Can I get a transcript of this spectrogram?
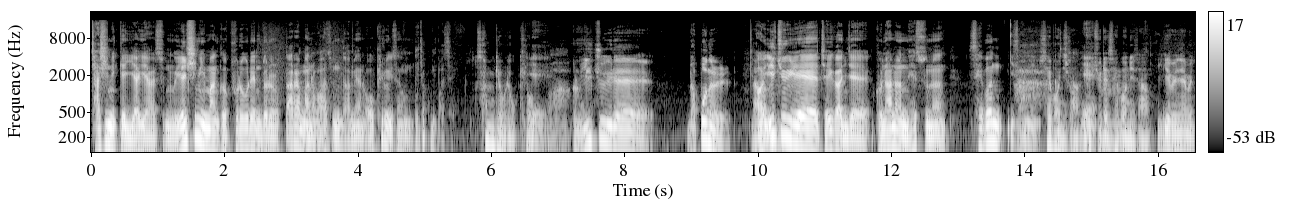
자신 있게 이야기할 수 있는 거 열심히만 그 프로그램들을 따라만 와준다면 5kg 이상은 무조건 빠져요. 3개월에 5kg. 예. 와, 그럼 일주일에 몇 번을 어, 일주일에 저희가 이제 권하는 횟수는 세번 이상이 세번 이상. 예. 일주일에 세번 이상. 이게 왜냐하면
